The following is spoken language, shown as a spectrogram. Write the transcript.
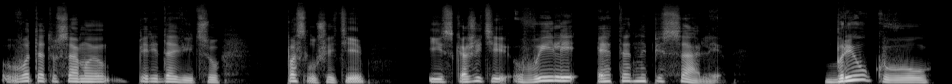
Вот эту самую передовицу. Послушайте и скажите, вы ли это написали? Брюкву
